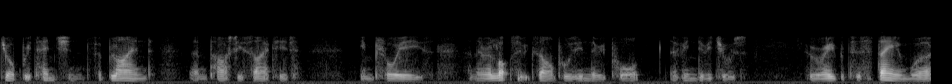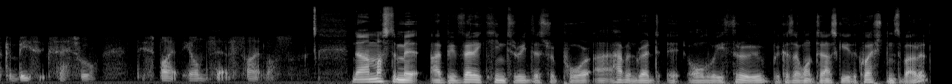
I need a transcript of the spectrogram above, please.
job retention for blind and partially sighted employees. And there are lots of examples in the report of individuals who are able to stay in work and be successful despite the onset of sight loss. Now, I must admit, I'd be very keen to read this report. I haven't read it all the way through because I want to ask you the questions about it,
